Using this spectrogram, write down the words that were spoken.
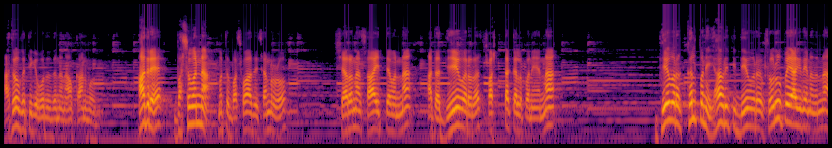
ಅಧೋಗತಿಗೆ ಹೋದದನ್ನು ನಾವು ಕಾಣ್ಬೋದು ಆದರೆ ಬಸವಣ್ಣ ಮತ್ತು ಬಸವಾದಿ ಶರಣರು ಶರಣ ಸಾಹಿತ್ಯವನ್ನು ಅಥವಾ ದೇವರ ಸ್ಪಷ್ಟ ಕಲ್ಪನೆಯನ್ನು ದೇವರ ಕಲ್ಪನೆ ಯಾವ ರೀತಿ ದೇವರ ಸ್ವರೂಪಯಾಗಿದೆ ಅನ್ನೋದನ್ನು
